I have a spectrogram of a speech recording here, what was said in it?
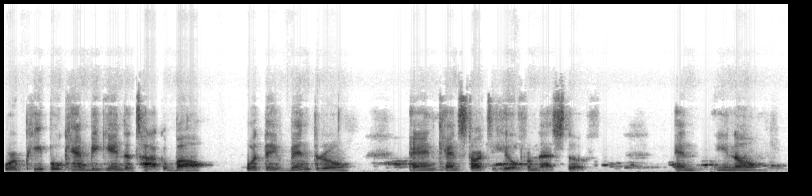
where people can begin to talk about what they've been through and can start to heal from that stuff and you know,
